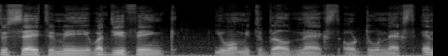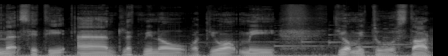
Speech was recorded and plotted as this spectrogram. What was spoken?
to say to me what do you think you want me to build next or do next in that city and let me know what you want me do you want me to start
